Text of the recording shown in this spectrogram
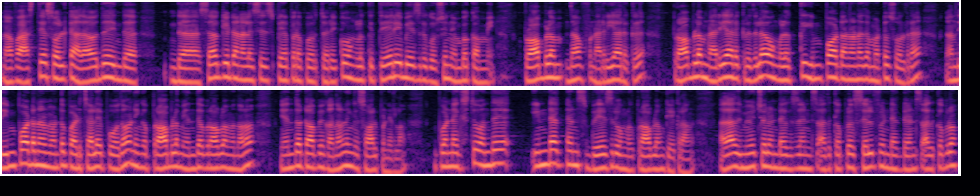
நான் ஃபஸ்ட்டே சொல்லிட்டேன். அதாவது இந்த இந்த சர்க்கியூட் அனாலிசிஸ் பேப்பரை பொறுத்த வரைக்கும் உங்களுக்கு தேரி பேஸ்டு கொஷின் ரொம்ப கம்மி. ப்ராப்ளம் தான் நிறையா இருக்குது ப்ராப்ளம் நிறையா இருக்கிறதுல உங்களுக்கு இம்பார்ட்டண்டானதை மட்டும் சொல்கிறேன் அந்த இம்பார்ட்டன்ட் மட்டும் படித்தாலே போதும். நீங்கள் ப்ராப்ளம் எந்த ப்ராப்ளம் இருந்தாலும் எந்த டாபிக் இருந்தாலும் நீங்கள் சால்வ் பண்ணிடலாம். இப்போ நெக்ஸ்ட்டு வந்து இண்டக்டன்ஸ் பேஸ்டு உங்களுக்கு ப்ராப்ளம் கேட்குறாங்க அதாவது மியூச்சுவல் இண்டக்டன்ஸ் அதுக்கப்புறம் செல்ஃப் இண்டக்டன்ஸ் அதுக்கப்புறம்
